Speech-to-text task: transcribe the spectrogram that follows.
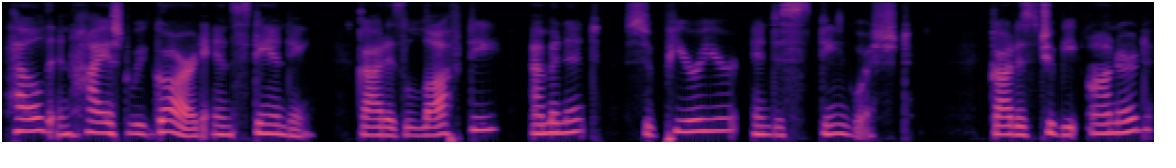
held in highest regard and standing. God is lofty, eminent, superior, and distinguished. God is to be honored,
